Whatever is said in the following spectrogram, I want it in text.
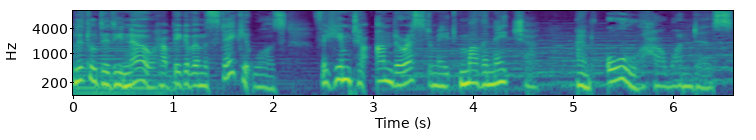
Little did he know how big of a mistake it was for him to underestimate Mother Nature and all her wonders.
